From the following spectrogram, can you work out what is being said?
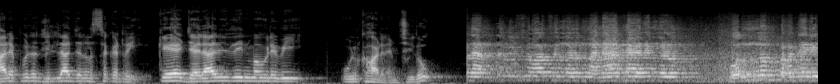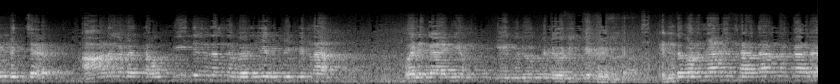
ആലപ്പുഴ ജില്ലാ general secretary K Jalaluddin Moulavi ഉദ്ഘാടനം ചെയ്തു. അന്ധവിശ്വാസങ്ങളും അനാചാരങ്ങളും ഒന്നും പ്രചരിപ്പിച്ച് ആളുകളെ തൗഹീദിൽ നിന്ന് ഒരു കാര്യം ഈ ഗ്രൂപ്പിൽ ഒരിക്കലുമില്ല എന്ത് പറഞ്ഞാലും സാധാരണക്കാരെ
